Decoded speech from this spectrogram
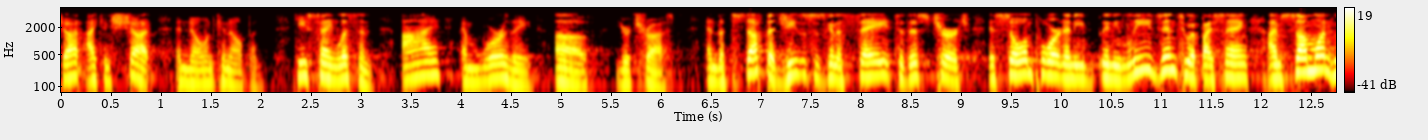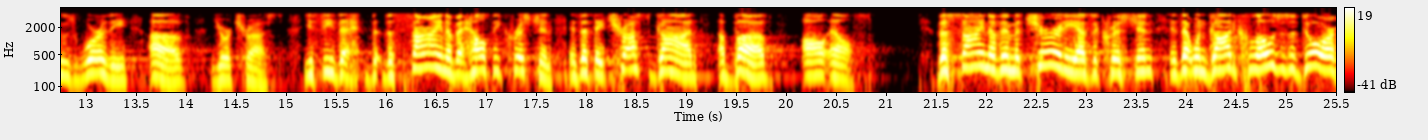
shut. I can shut and no one can open. He's saying, listen, I am worthy of your trust. And the stuff that Jesus is going to say to this church is so important, and he, and he leads into it by saying, I'm someone who's worthy of your trust. You see, the, the, the sign of a healthy Christian is that they trust God above all else. The sign of immaturity as a Christian is that when God closes a door,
